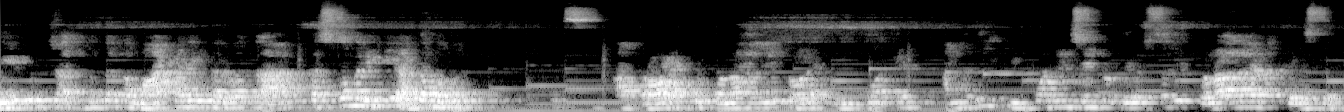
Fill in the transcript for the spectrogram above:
దేని గురించి అద్భుతంగా మాట్లాడిన తర్వాత కస్టమర్కి అర్థమవుతుంది. ఆ ప్రోడక్ట్ కొనాలి ప్రోడక్ట్ ఇంపార్టెంట్ అన్నది ఇంపార్టెన్స్ ఏంటో తెలుస్తుంది కొనాలి అన్నది తెలుస్తుంది.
